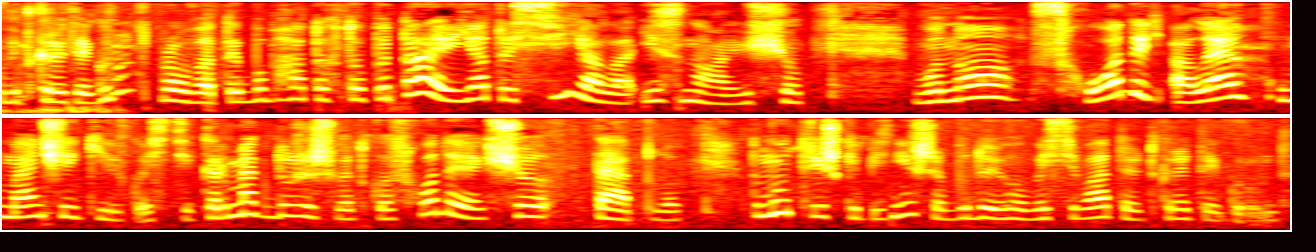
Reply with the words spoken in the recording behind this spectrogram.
відкритий ґрунт спробувати, бо багато хто питає. Я то сіяла і знаю, що воно сходить, але у меншій кількості. Кермек дуже швидко сходить, якщо тепло. Тому трішки пізніше буду його висівати у відкритий ґрунт.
